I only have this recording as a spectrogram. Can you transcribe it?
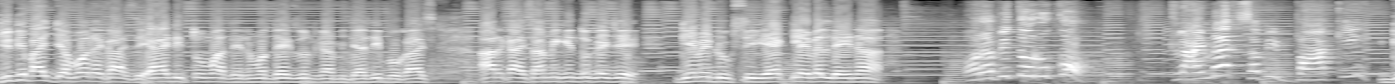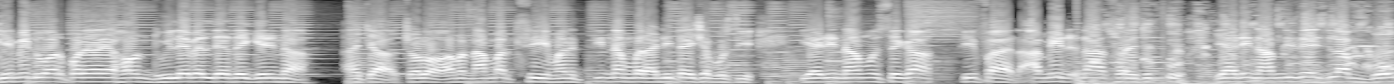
যদি বাইক যাবো রে গাছ আইডি তোমাদের মধ্যে একজনকে আমি দিয়ে দিব গাছ আর গাছ আমি কিন্তু এই যে গেমে ঢুকছি এক লেভেল দেই না और अभी तो रुको क्लाइमैक्स अभी बाकी গেমে ঢোয়ার পরে এখন দুই লেভেল দিয়ে দেয় গেরি না আচ্ছা চলো আমার নাম্বার থ্রি মানে তিন নাম্বার আইডিতে এসে পড়ছি ইয়াডি নাম হচ্ছে গা ফ্রি ফায়ার আমি না সরি তুকু ইয়াডি নাম দিতে চাইছিলাম বউ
